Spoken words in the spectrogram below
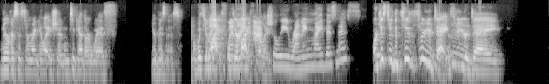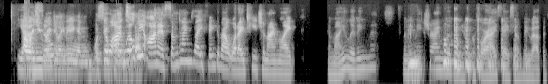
nervous system regulation together with your business or with your Like, life with your I'm life really actually running my business. or just through the through, through your day through your Mm. day Yeah. How are you so, regulating and what's so I will be honest. Sometimes I think about what I teach and I'm like, am I living this? Let me make sure I'm living it before I say something about this.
